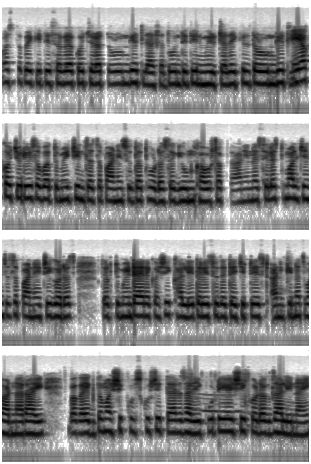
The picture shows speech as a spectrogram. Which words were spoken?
मस्तपैकी ते सगळ्या कचोऱ्या तळून घेतल्या. अशा दोन ते तीन मिरच्या देखील तळून घेतल्या. या कचोरीसोबत तुम्ही चिंचाचं पाणीसुद्धा थोडंसं घेऊन खाऊ शकता. आणि नसेलच तुम्हाला चिंचाचं पाण्याची गरज तर तुम्ही डायरेक्ट अशी खाल्ली तरीसुद्धा त्याची टेस्ट आणखीनच वाढणार आहे. बघा एकदम अशी खुसखुशीत तयार झाली. कुठेही अशी कडक झाली नाही.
